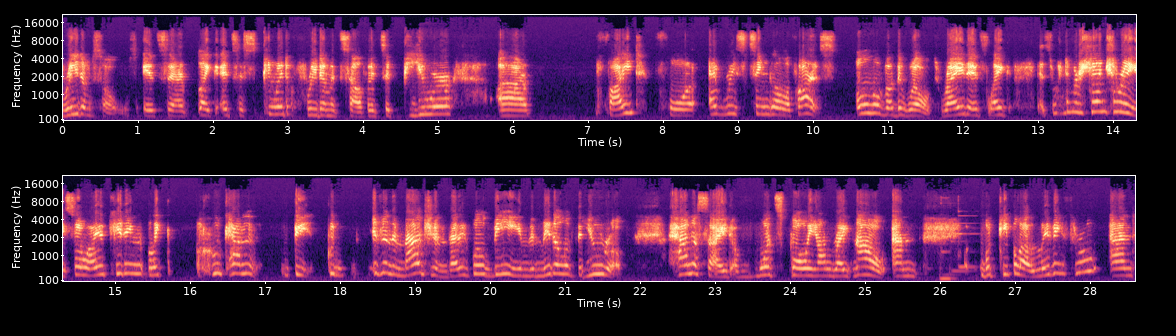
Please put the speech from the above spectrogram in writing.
freedom souls. It's a like it's a spirit of freedom itself. It's a pure uh, fight for every single of us all over the world, right? It's like it's 21st century. So are you kidding? Like, who can be could even imagine that it will be in the middle of the Europe homicide of what's going on right now and what people are living through? And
